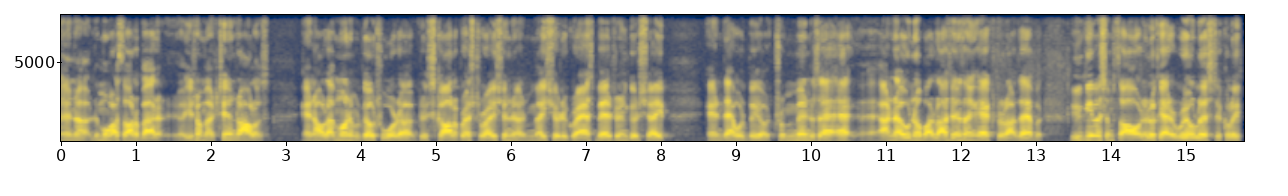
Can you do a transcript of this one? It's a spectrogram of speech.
and uh, the more I thought about it, uh, you're talking about $10. And all that money would go toward uh, the scallop restoration and make sure the grass beds are in good shape. And that would be a tremendous, I, I know nobody likes anything extra like that, but you give it some thought and look at it realistically,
